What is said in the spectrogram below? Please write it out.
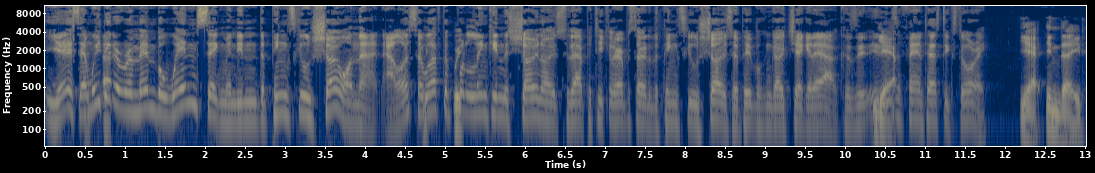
Yes, and we did a remember when segment in the Ping Skills show on that, Alice. So we'll have to put a link in the show notes to that particular episode of the Ping Skills show so people can go check it out because it, it yeah. is a fantastic story. Yeah, indeed.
